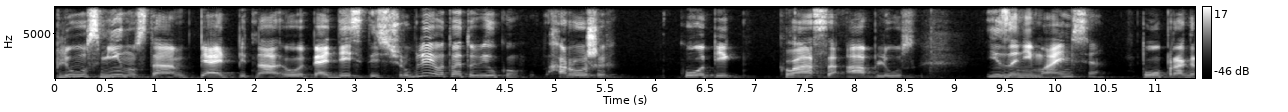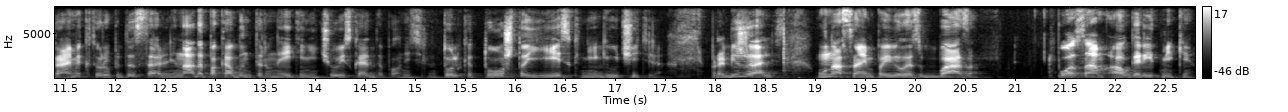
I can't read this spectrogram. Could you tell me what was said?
плюс-минус там 5-10 тысяч рублей вот в эту вилку хороших копий класса А+, и занимаемся по программе, которую предоставили. Не надо пока в интернете ничего искать дополнительно, только то, что есть в книге учителя. Пробежались. У нас с вами появилась база по сам алгоритмике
